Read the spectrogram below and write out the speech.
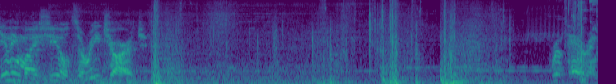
Giving my shields a recharge. Repairing.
